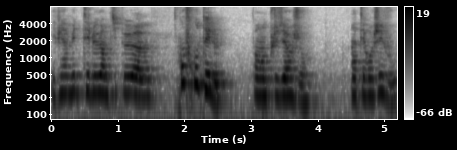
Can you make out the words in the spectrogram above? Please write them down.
eh bien mettez-le un petit peu, euh, confrontez-le pendant plusieurs jours. Interrogez-vous.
